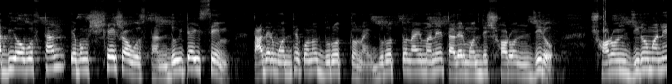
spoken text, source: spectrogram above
আদি অবস্থান এবং শেষ অবস্থান দুইটাই সেম তাদের মধ্যে কোনো দূরত্ব নাই। দূরত্ব নাই মানে তাদের মধ্যে স্মরণ জিরো। স্মরণ জিরো মানে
